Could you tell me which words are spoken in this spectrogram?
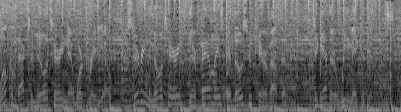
Welcome back to Military Network Radio, serving the military, their families, and those who care about them. Together, we make a difference.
